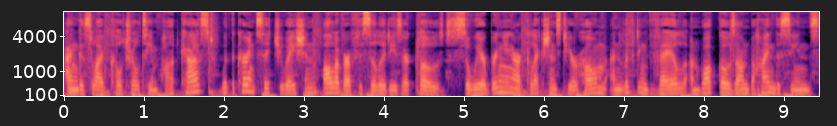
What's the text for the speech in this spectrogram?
Angus Alive Cultural Team podcast. With the current situation, all of our facilities are closed, so we are bringing our collections to your home and lifting the veil on what goes on behind the scenes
